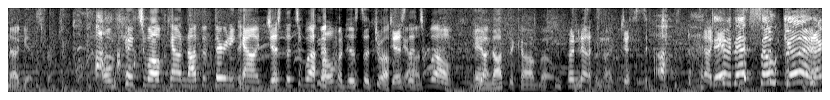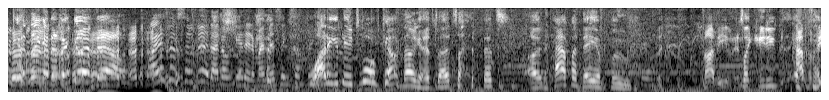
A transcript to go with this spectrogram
nuggets from Chick-fil-A. Only a 12 count, not the 30 count, just the 12. No, just the 12 just the 12. You and got- not the combo. no, just the nuggets. Just the nuggets. Damn it, that's so good. I can't think of nothing good now. Why is that so good? I don't get it. Am I missing something? Why do you need 12 count nuggets? That's that's a half a day of food. Not even. It's like eating half it's a like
